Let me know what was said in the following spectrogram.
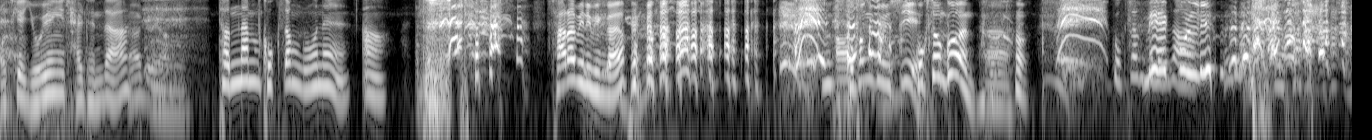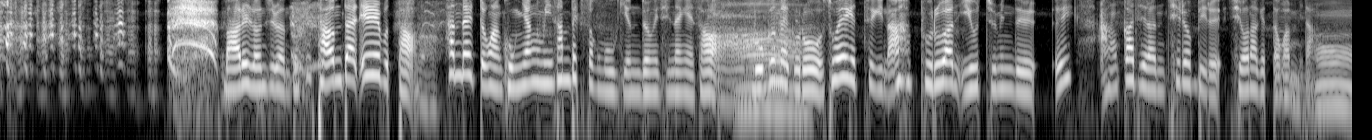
어떻게 요행이 잘 된다. 아, 그래요 전남 곡성군은 어 사람 이름인가요? 어, 성군 씨. 곡성군. 곡성군에서 내 꼴림 말을 던지면 돼. 다음 달 1일부터 한 달 동안 공양미 300석 모으기 운동을 진행해서 아. 모금액으로 소외계층이나 불우한 이웃 주민들의 안과질환 치료비를 지원하겠다고 합니다. 어.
